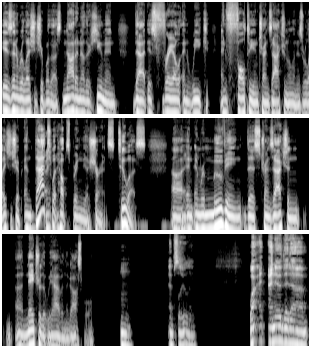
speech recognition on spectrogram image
is in a relationship with us, not another human that is frail and weak and faulty and transactional in his relationship. And that's Right. what helps bring the assurance to us uh, Right. and, and removing this transaction uh, nature that we have in the gospel. Absolutely. Well, I, I know that um,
